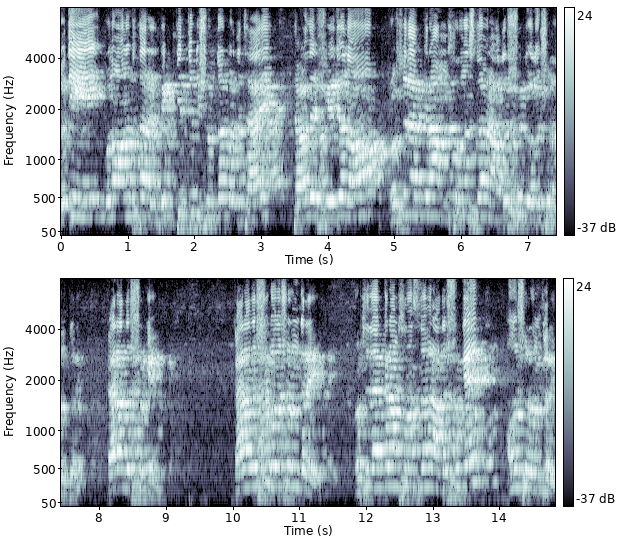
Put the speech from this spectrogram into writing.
যদি কোনো মানুষ তার ব্যক্তিত্বকে সুন্দর করতে চায়, তাহলে সে যেন রসুল আকরাম সাল্লামের আদর্শকে অনুসরণ করে। কার আদর্শকে? কার আদর্শকে অনুসরণ করে? রসুল আকরাম সাল্লামের আদর্শকে অনুসরণ করে।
